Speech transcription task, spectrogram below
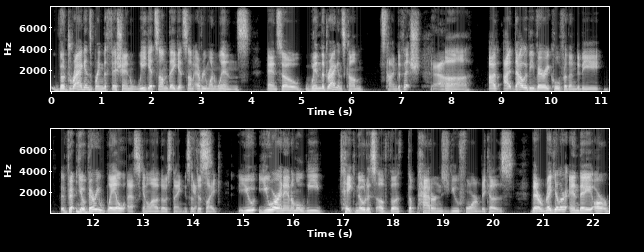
the dragons bring the fish in we get some they get some everyone wins. And so when the dragons come it's time to fish. Yeah. uh I, I that would be very cool for them to be you know very whale-esque in a lot of those things of just like you you are an animal we take notice of the the patterns you form because they're regular and they are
